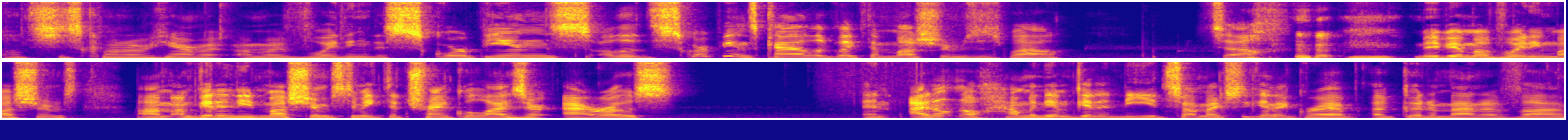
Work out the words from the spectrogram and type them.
let's just come on over here. I'm, I'm avoiding the scorpions, although the scorpions kind of look like the mushrooms as well. So maybe I'm avoiding mushrooms. Um, I'm going to need mushrooms to make the tranquilizer arrows. And I don't know how many I'm going to need, so I'm actually going to grab a good amount of uh,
